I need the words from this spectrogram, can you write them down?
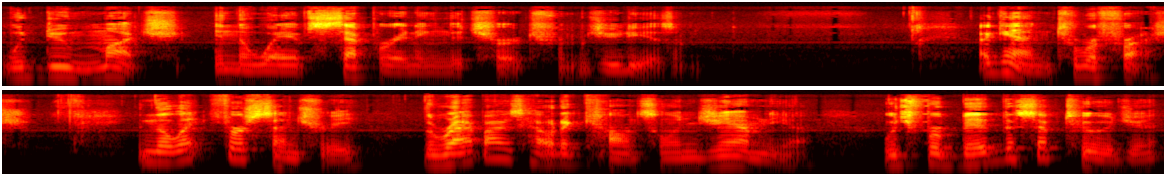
would do much in the way of separating the church from Judaism. Again, to refresh, in the late first century, the rabbis held a council in Jamnia, which forbid the Septuagint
